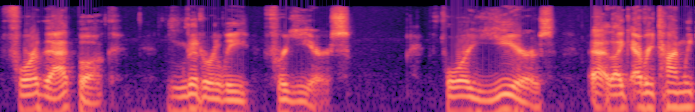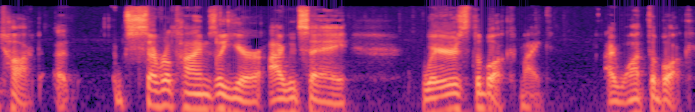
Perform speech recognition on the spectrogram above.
for that book literally for years. For years. Uh, like every time we talked, uh, several times a year, I would say, Where's the book, Mike? I want the book.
